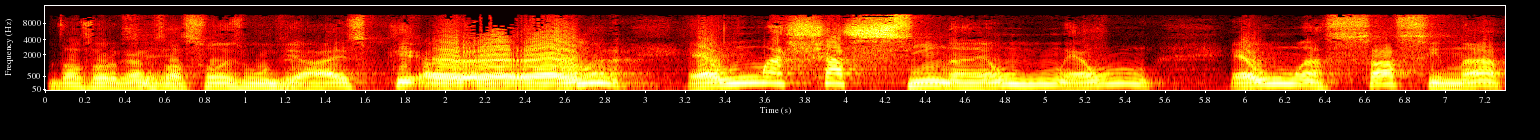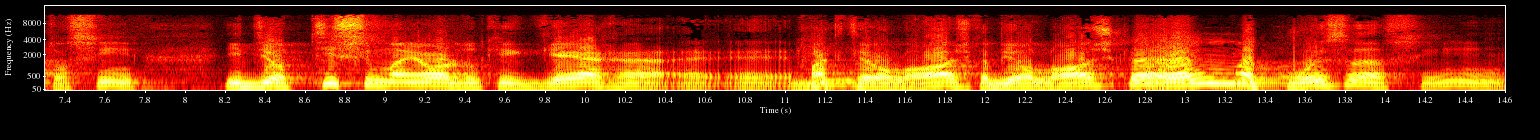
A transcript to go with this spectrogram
das organizações Sim. mundiais, porque é, um, é uma chacina, é um, é, um, é um assassinato assim, idiotice maior do que guerra é, bacteriológica, biológica, é uma coisa assim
